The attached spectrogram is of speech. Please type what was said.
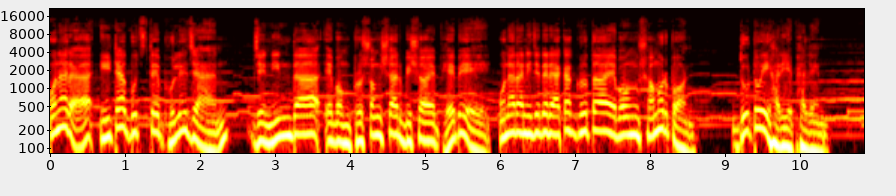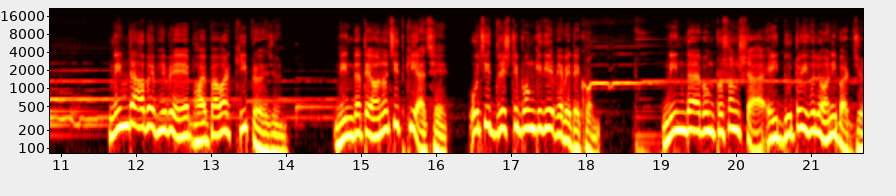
ওনারা এটা বুঝতে ভুলে যান যে নিন্দা এবং প্রশংসার বিষয়ে ভেবে ওনারা নিজেদের একাগ্রতা এবং সমর্পণ দুটোই হারিয়ে ফেলেন। নিন্দা হবে ভেবে ভয় পাওয়ার কি প্রয়োজন? নিন্দাতে অনুচিত কি আছে? উচিত দৃষ্টিভঙ্গি দিয়ে ভেবে দেখুন। নিন্দা এবং প্রশংসা এই দুটোই হলো অনিবার্য।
